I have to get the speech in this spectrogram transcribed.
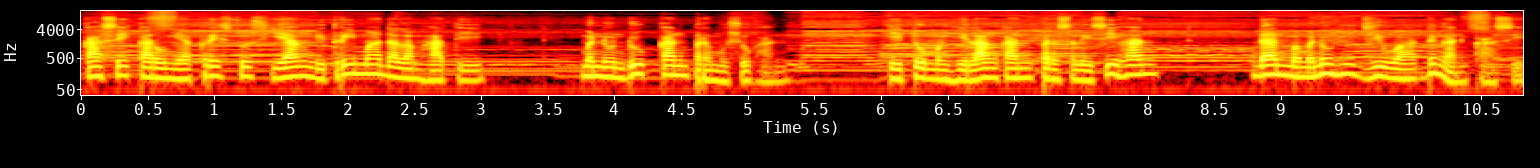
Kasih karunia Kristus yang diterima dalam hati menundukkan permusuhan itu menghilangkan perselisihan dan memenuhi jiwa dengan kasih.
